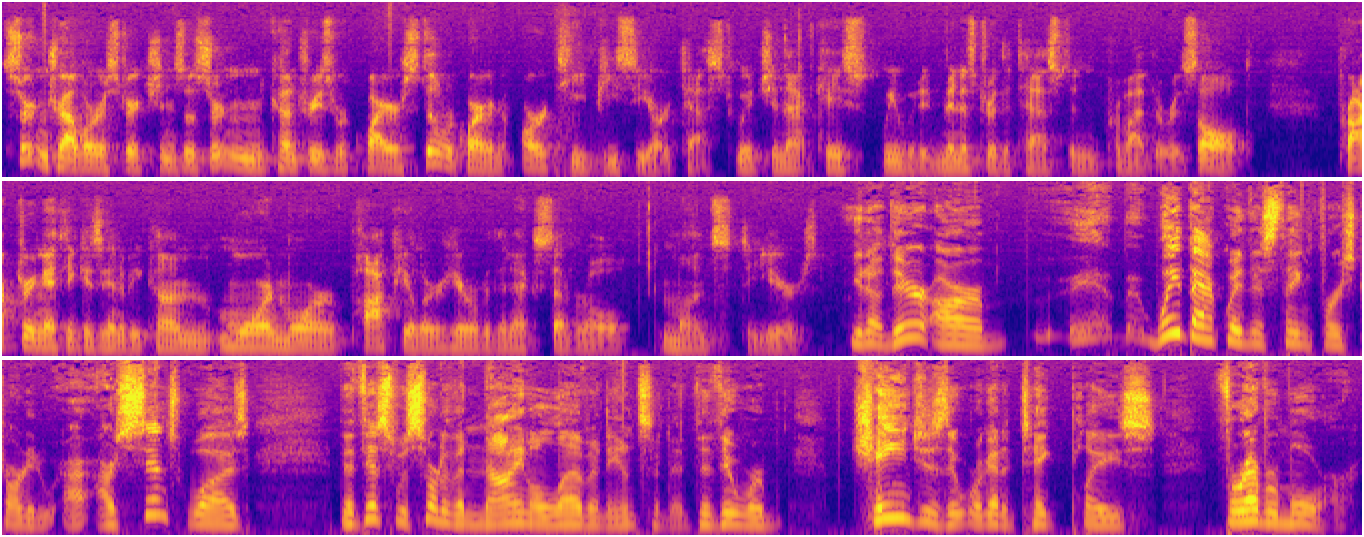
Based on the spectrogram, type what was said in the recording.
certain travel restrictions, so certain countries require still require an RT PCR test, which in that case we would administer the test and provide the result proctoring i think is going to become more and more popular here over the next several months to years you know there are eh, way back when this thing first started our, our sense was that this was sort of a 9-11 incident that there were changes that were going to take place forevermore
